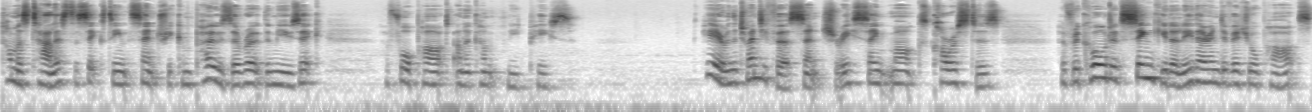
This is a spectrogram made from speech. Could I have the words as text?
Thomas Tallis, the 16th century composer, wrote the music, a four part unaccompanied piece. Here in the 21st century, St. Mark's choristers have recorded singularly their individual parts,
